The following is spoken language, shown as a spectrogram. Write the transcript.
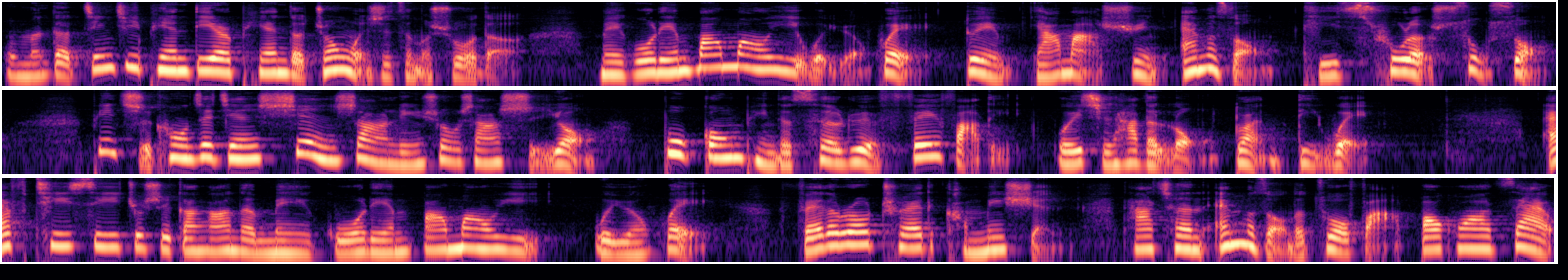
我们的经济篇第二篇的中文是这么说的：美国联邦贸易委员会对亚马逊 Amazon 提出了诉讼，并指控这间线上零售商使用不公平的策略，非法地维持它的垄断地位。FTC 就是刚刚的美国联邦贸易委员会 （Federal Trade Commission）。他称 Amazon 的做法包括在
